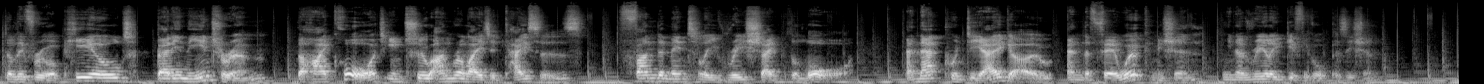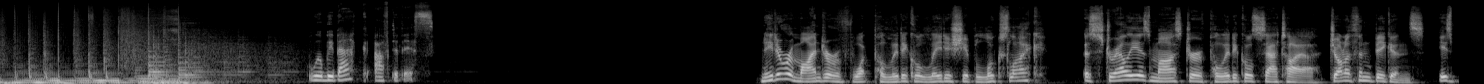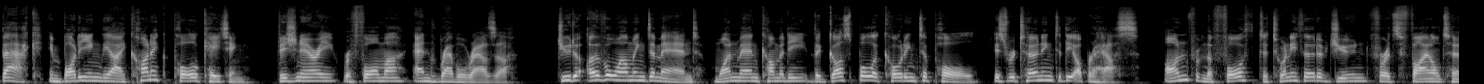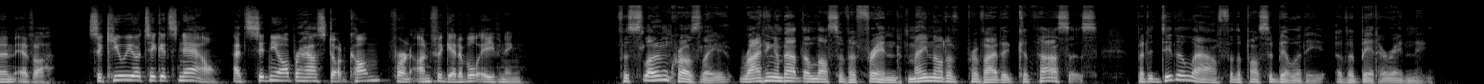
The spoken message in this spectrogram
Deliveroo appealed, but in the interim, the High Court, in two unrelated cases, fundamentally reshaped the law and that put Diego and the Fair Work Commission in a really difficult position. We'll be back after this. Need a reminder of what political leadership looks like? Australia's master of political satire, Jonathan Biggins, is back embodying the iconic Paul Keating, visionary, reformer, and rabble rouser. Due to overwhelming demand, one man comedy The Gospel According to Paul is returning to the Opera House, on from the 4th to 23rd of June for its final term ever. Secure your tickets now at sydneyoperahouse.com for an unforgettable evening. For Sloane Crosley, writing about the loss of a friend may not have provided catharsis, but it did allow for the possibility of a better ending.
